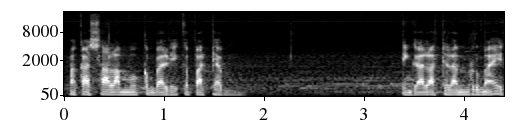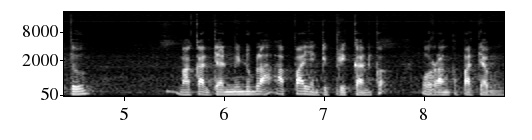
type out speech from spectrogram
maka salammu kembali kepadamu. Tinggallah dalam rumah itu, makan dan minumlah apa yang diberikan ke orang kepadamu,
